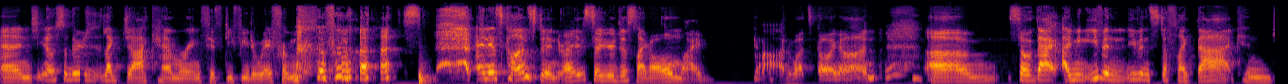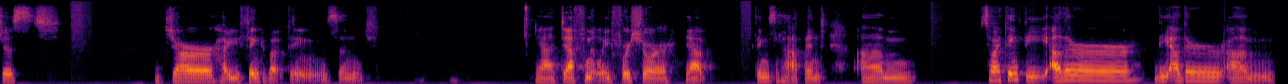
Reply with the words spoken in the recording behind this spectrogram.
And you know so there's like jackhammering 50 feet away from from us. And it's constant right? So you're just like oh my god what's going on um so that i mean even even stuff like that can just jar how you think about things and yeah definitely for sure yeah things have happened um so I think the other the other um,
